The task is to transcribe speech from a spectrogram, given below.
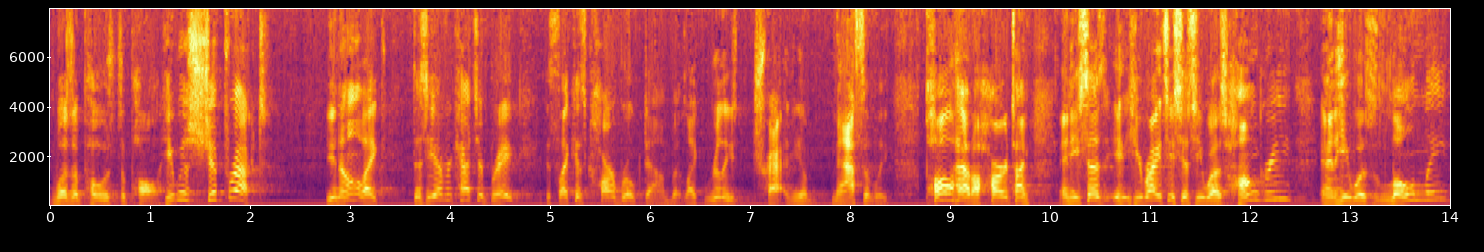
was opposed to Paul. He was shipwrecked. You know, like, does he ever catch a break? It's like his car broke down, but like really, tra- you know, massively. Paul had a hard time. And he says, he writes, he says he was hungry and he was lonely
